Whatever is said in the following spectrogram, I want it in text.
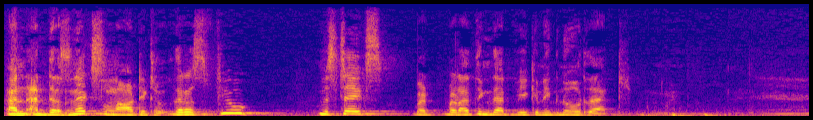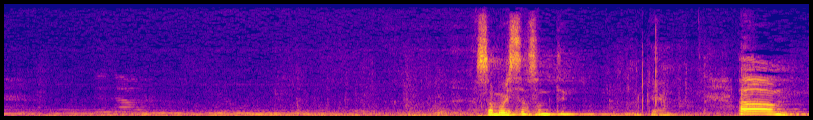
and, and there's an excellent article. There are a few mistakes, but, but I think that we can ignore that. Somebody said something? Okay. Um,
